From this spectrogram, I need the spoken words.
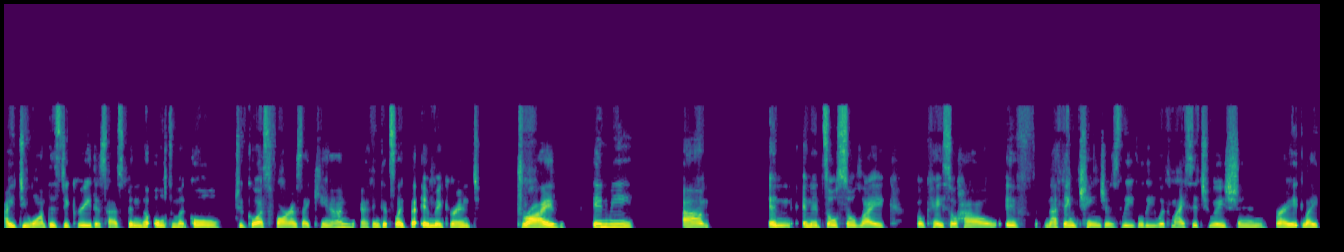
i do want this degree this has been the ultimate goal to go as far as i can i think it's like the immigrant drive in me um and and it's also like okay, so how, if nothing changes legally with my situation, right? Like,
